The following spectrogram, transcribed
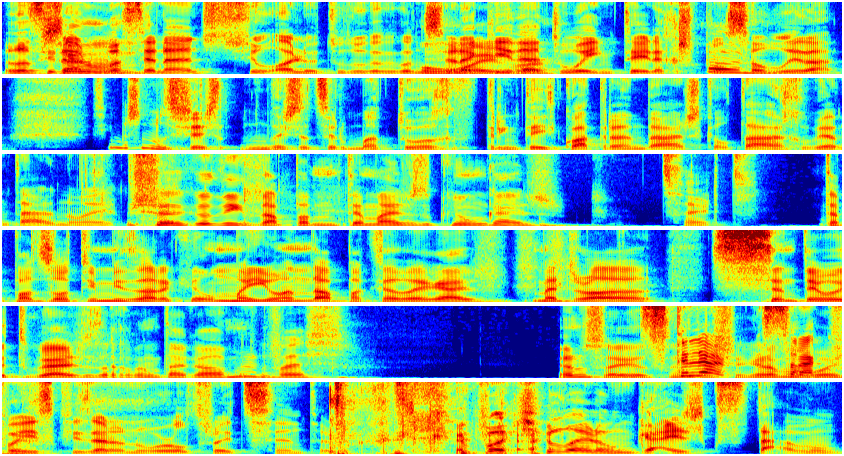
Ele assinar Sim, uma um- cena antes, estilo, olha, tudo o que acontecer um aqui é da tua inteira responsabilidade. Sim, mas não deixa, não deixa de ser uma torre de 34 andares que ele está a arrebentar, não é? Mas foi o que eu digo, dá para meter mais do que um gajo. Certo. Até podes otimizar aquilo, meio andar para cada gajo. Metes lá 68 gajos a arrebentar aquela merda. Pois. Eu não sei, eu Se calhar, achei que era será que foi isso que fizeram no World Trade Center? Tipo, aquilo eram gajos que estavam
